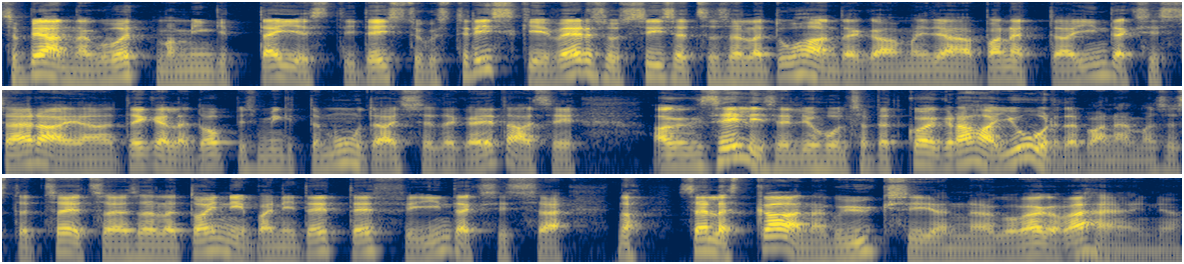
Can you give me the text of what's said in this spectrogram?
sa pead nagu võtma mingit täiesti teistsugust riski versus siis, et sa selle tuhandega, ma ei tea, paned ta indeksisse ära ja tegeled hoopis mingite muude asjadega edasi. aga ka sellisel juhul sa pead kogu aeg raha juurde panema, sest et see, et sa selle tonni panid ETF-i indeksisse, noh, sellest ka nagu üksi on nagu väga vähe, on ju.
